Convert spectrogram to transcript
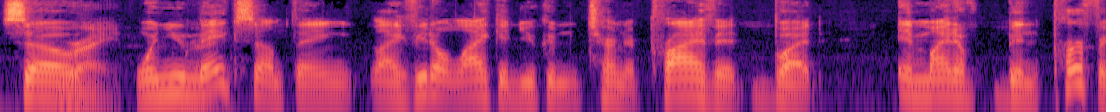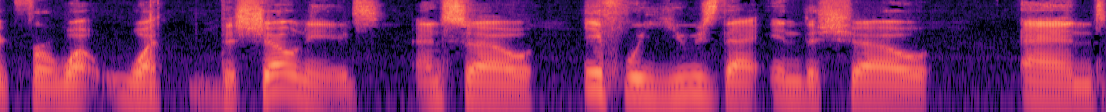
So Right, when you right. make something, like if you don't like it, you can turn it private, but it might have been perfect for what what the show needs. And so if we use that in the show and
